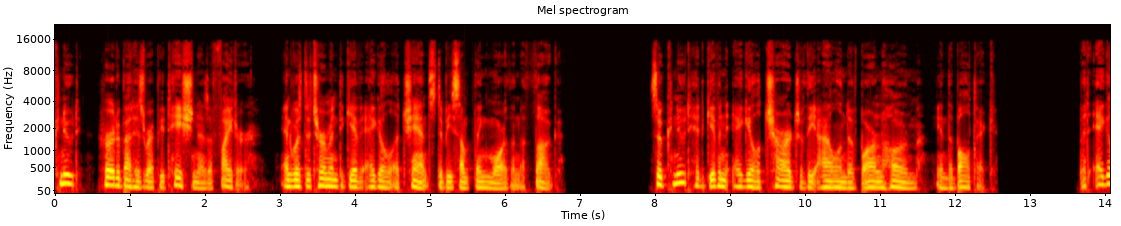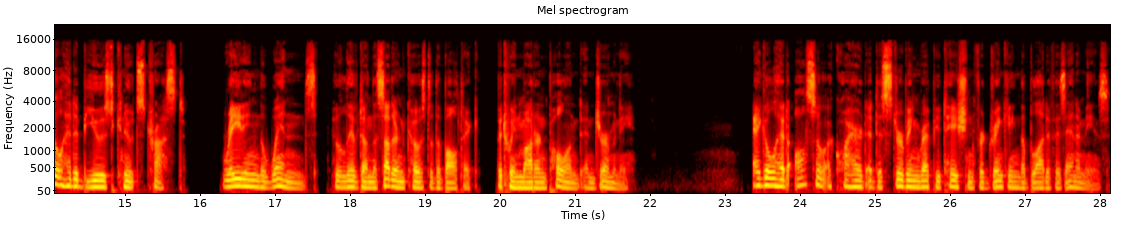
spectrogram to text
Knut heard about his reputation as a fighter and was determined to give Egil a chance to be something more than a thug. So Knut had given Egil charge of the island of Bornholm in the Baltic. But Egil had abused Knut's trust, raiding the Wends who lived on the southern coast of the Baltic between modern Poland and Germany. Egil had also acquired a disturbing reputation for drinking the blood of his enemies.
